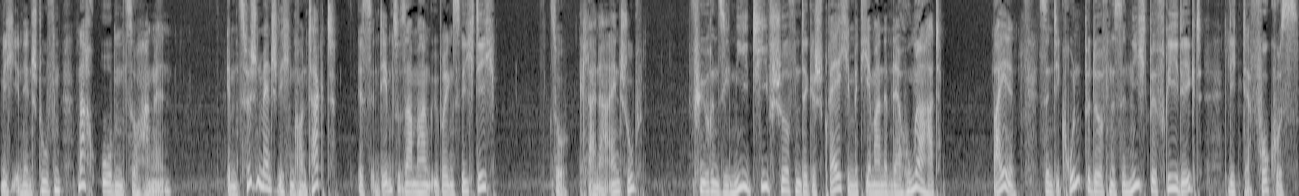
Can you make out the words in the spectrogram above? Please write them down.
mich in den Stufen nach oben zu hangeln. Im zwischenmenschlichen Kontakt ist in dem Zusammenhang übrigens wichtig, so kleiner Einschub, führen Sie nie tiefschürfende Gespräche mit jemandem, der Hunger hat. Weil sind die Grundbedürfnisse nicht befriedigt, liegt der Fokus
